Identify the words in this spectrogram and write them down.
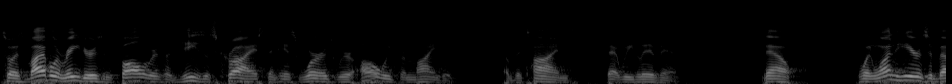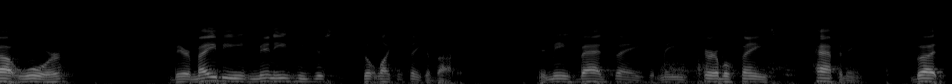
So as Bible readers and followers of Jesus Christ and his words, we're always reminded of the times that we live in. Now, when one hears about war, there may be many who just don't like to think about it. It means bad things. It means terrible things happening. But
